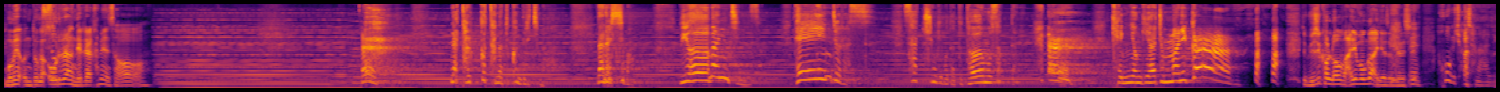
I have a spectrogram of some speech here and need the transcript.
몸의 온도가 오르락 내리락 하면서 나 털끝 하나도 건드리지 마. 나는 씹어. 위험한 짐승. Dangerous. 사춘기보다도 더 무섭다는. 을, 갱년기 아줌마니까. 뮤지컬 너무 많이 본 거 아니에요, 정선 씨? 네, 호흡이 좋잖아 아주.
